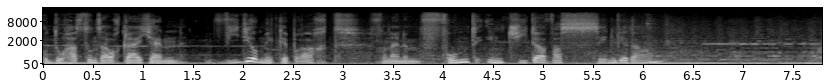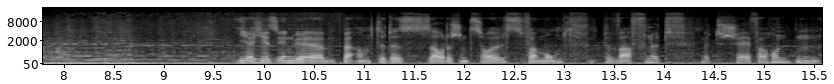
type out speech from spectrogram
Und du hast uns auch gleich ein Video mitgebracht von einem Fund in Jeddah. Was sehen wir da? Ja, hier sehen wir Beamte des saudischen Zolls vermummt, bewaffnet mit Schäferhunden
